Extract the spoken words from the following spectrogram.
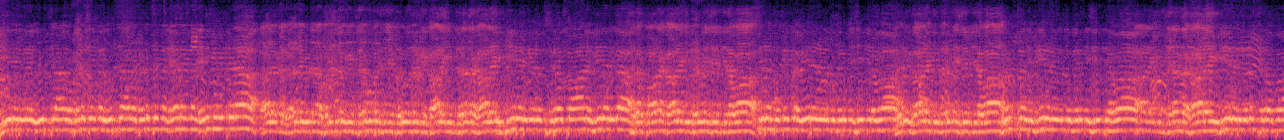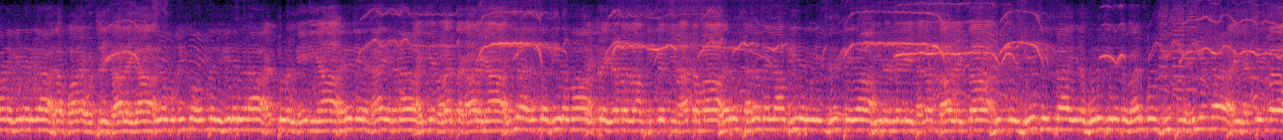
வீரர்களை உற்சாகப்படுத்துங்கள் உற்சாகப்படுத்துங்கள் நேரங்கள் நெருங்கிவிட்டன. காலங்கள் கடந்து விட்டன பரிசு தொகையின் சிறப்பு பரிசினை பெறுவதற்கு காலையும் சிறந்த காலை. வீரர்களும் சிறப்பான வீரர்கள்? சிறப்பான காலைக்கு பெருமை சேர்த்திடவா? சிறப்பு மிக்க வீரர்களுக்கு பெருமை சேர்க்கிறவா ஒரு காலைக்கு பெருமை சேர்த்திடவா? ஒன்பது வீரர்களுக்கு பெருமை சேர்க்கிறவா காலைக்கும் சிறந்த காலை. வீரர்களும் சிறப்பான வீரர்கள்? சிறப்பான ஒற்றை காலையா? சிறப்பு மிக்க ஒன்பது வீரர்களா? கட்டுடல் மேனியா? கருநீர நாயகனா? ஐயன் வளர்த்த காலையா? ஐயா என்ற வீரமா? என்ற இடமெல்லாம் சிங்கத்தின் ஆட்டமா? வரும் தலமெல்லாம் வீரர்களின் வேட்டையா? வீரர்களை களம் காலைக்கா எங்கள் வேங்கைக்கா என பொறுத்திருந்த வரும்போது சீட்டி அடியுங்க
